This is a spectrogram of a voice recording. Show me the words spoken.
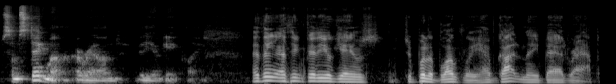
some stigma around video game playing. I think I think video games, to put it bluntly, have gotten a bad rap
